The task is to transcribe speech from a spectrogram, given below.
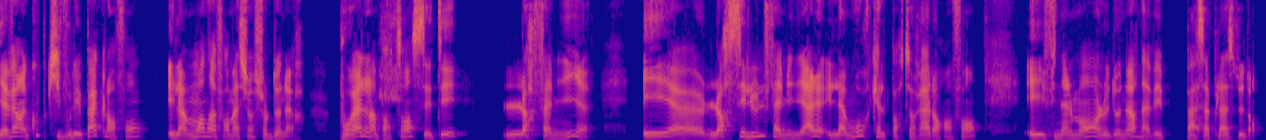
Il y avait un couple qui voulait pas que l'enfant ait la moindre information sur le donneur. Pour elle, l'important, c'était leur famille et euh, leur cellule familiale et l'amour qu'elle porterait à leur enfant. Et finalement, le donneur n'avait pas sa place dedans.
